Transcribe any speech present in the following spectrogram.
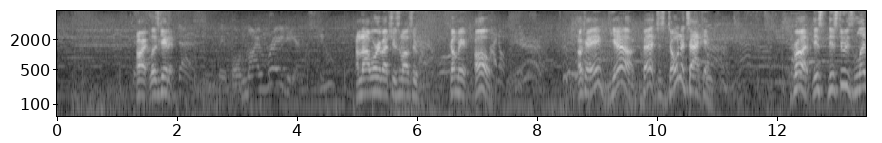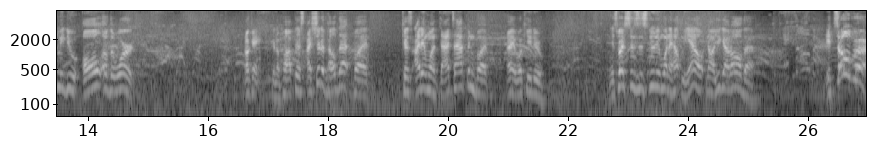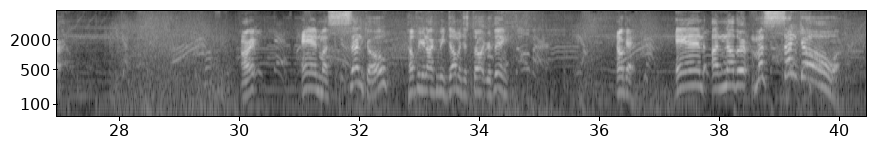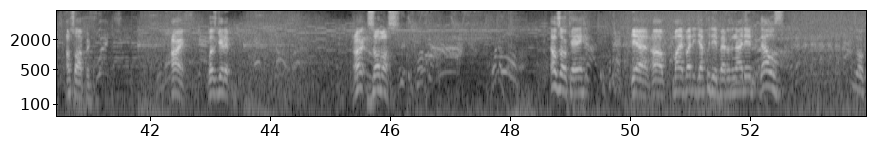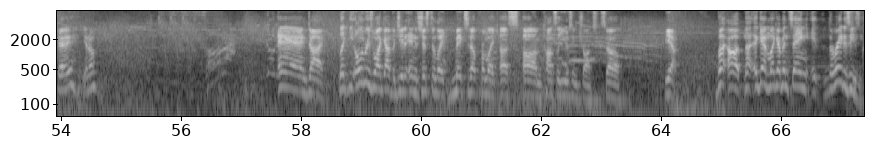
Alright, let's get it. I'm not worried about you, Zamasu. Come here. Oh. Okay, yeah, bet. Just don't attack him. Bruh, this, this dude has let me do all of the work. Okay, gonna pop this. I should have held that, but... Because I didn't want that to happen, but... Hey, what can you do? Especially since this dude didn't want to help me out. No, you got all that. It's over! It's over! Alright. And Masenko. Hopefully you're not to be dumb and just throw out your thing. Okay. And another Masenko! I'm swapping. Alright, let's get it. Alright, Zamasu. That was okay. Yeah, uh, my buddy definitely did better than I did. That was, was okay, you know? And die. Like, the only reason why I got Vegeta in is just to, like, mix it up from, like, us um, constantly using Trunks. So, yeah. But, uh, again, like I've been saying, it, the raid is easy.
